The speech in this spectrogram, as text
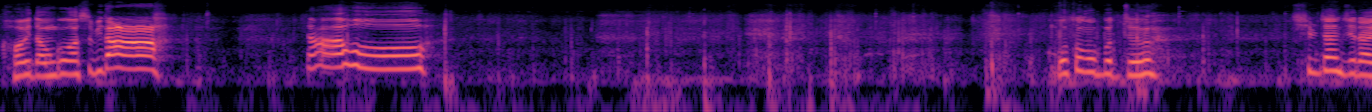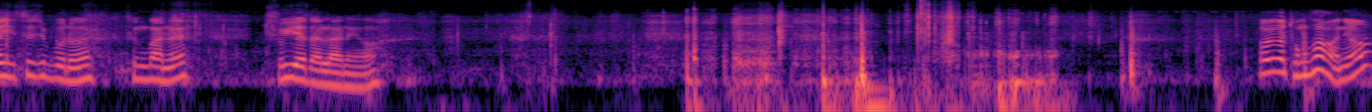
거의 다온것 같습니다. 야호! 고소공포증 심장질환 있으신 분은 등반을 주의해 달라네요. 어 이거 정상 아니야?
